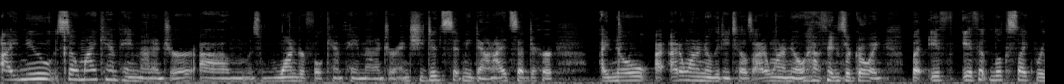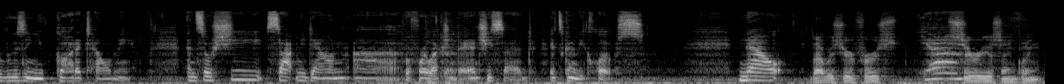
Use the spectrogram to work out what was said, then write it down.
I knew, so my campaign manager um, was a wonderful campaign manager, and she did sit me down. I had said to her, I know, I, I don't want to know the details. I don't want to know how things are going. But if, if it looks like we're losing, you've got to tell me. And so she sat me down uh, before election okay. day, and she said, it's going to be close. Now, that was your first yeah. serious inkling?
